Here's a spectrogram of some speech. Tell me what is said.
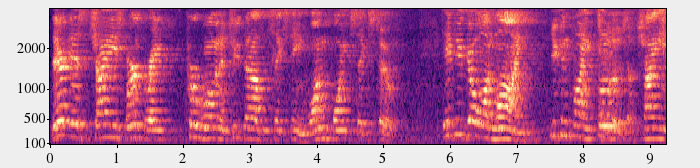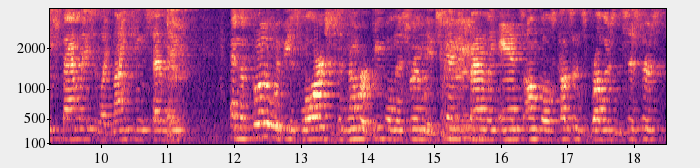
There is the Chinese birth rate per woman in 2016, 1.62. If you go online, you can find photos of Chinese families in like 1970, and the photo would be as large as the number of people in this room, the extended family, aunts, uncles, cousins, brothers, and sisters.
